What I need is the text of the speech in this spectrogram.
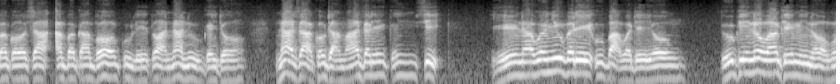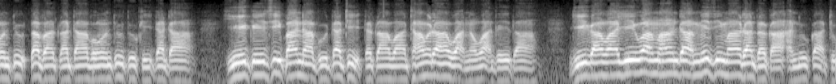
ဘကောသအပကဘောကုလေသောနနုဂိတောနသခုဒ္ဓမာသရေကိဉ္စီယေနဝဉ္ညုပရိဥပဝတေယောဒုခိနောဝခေမိနောဝန္တုသဗ္ဗတတ္တာဘဝန္တုဒုခိတတ္တာယေကေစီပါဏဗုတ္တိတတဝါသာဝရဝနဝသေတာ ဒီကဝါယေဝမန္တမေဇိမာရတကအနုကထူ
